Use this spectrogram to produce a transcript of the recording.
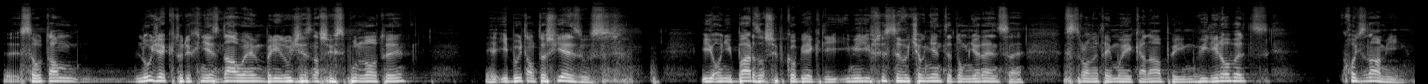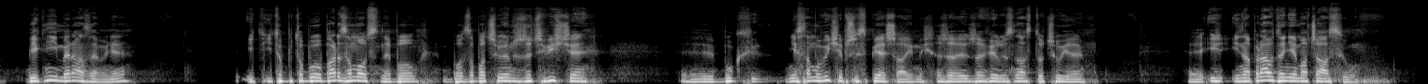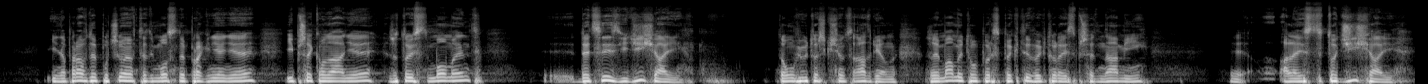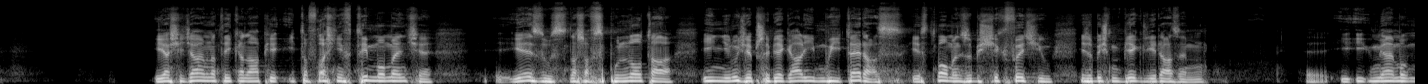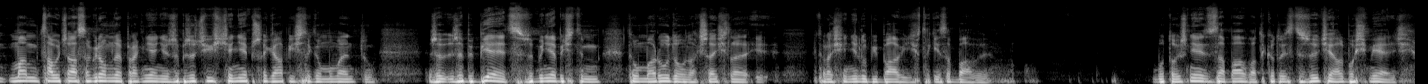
Yy, Są tam ludzie, których nie znałem, byli ludzie z naszej wspólnoty yy, i był tam też Jezus. I oni bardzo szybko biegli i mieli wszyscy wyciągnięte do mnie ręce w stronę tej mojej kanapy i mówili, Robert, chodź z nami, biegnijmy razem, nie? I, i to, to było bardzo mocne, bo, bo zobaczyłem, że rzeczywiście y, Bóg niesamowicie przyspiesza i myślę, że, że wielu z nas to czuje. Y, I, I naprawdę nie ma czasu. I naprawdę poczułem wtedy mocne pragnienie i przekonanie, że to jest moment y, decyzji dzisiaj. To mówił też ksiądz Adrian, że mamy tą perspektywę, która jest przed nami, y, ale jest to dzisiaj. I ja siedziałem na tej kanapie i to właśnie w tym momencie Jezus, nasza wspólnota, inni ludzie przebiegali i mówi teraz jest moment, żebyś się chwycił i żebyśmy biegli razem. Y, I, i miałem, mam cały czas ogromne pragnienie, żeby rzeczywiście nie przegapić tego momentu, żeby, żeby biec, żeby nie być tym, tą marudą na krześle, y, która się nie lubi bawić w takie zabawy. Bo to już nie jest zabawa, tylko to jest życie albo śmierć.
